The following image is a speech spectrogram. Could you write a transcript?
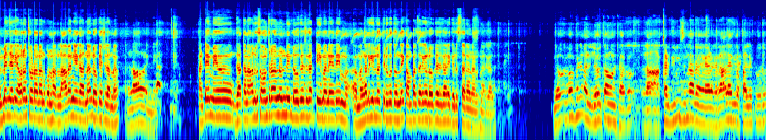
ఎమ్మెల్యేగా ఎవరైనా చూడాలనుకుంటున్నారు? లావణ్య గారినా లోకేష్ గారినా? లావండి అంటే మేము గత నాలుగు సంవత్సరాల నుండి లోకేష్ గారి టీం అనేది మంగళగిరిలో తిరుగుతుంది కంపల్సరీగా లోకేష్ గారు గెలుస్తారని అంటున్నారు కదా. ఎవరు లోపల వాళ్ళు చెబుతా ఉంటారు. అక్కడ తిరుగుతున్నారు ఇక్కడికి రాలేదు పల్లెటూరు.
